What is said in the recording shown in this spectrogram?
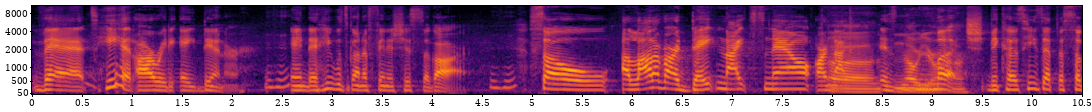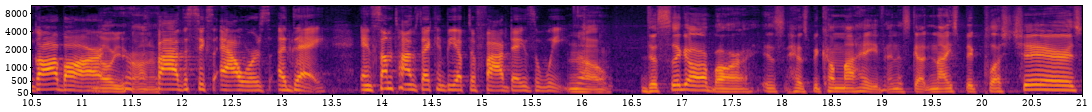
that he had already ate dinner Mm-hmm. and that he was gonna finish his cigar. So a lot of our date nights now are not Uh, as no, Your Honor. much because he's at the cigar bar No, Your Honor. five to six hours a day, and sometimes that can be up to five days a week. No. The cigar bar is, has become my haven. It's got nice big plush chairs.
